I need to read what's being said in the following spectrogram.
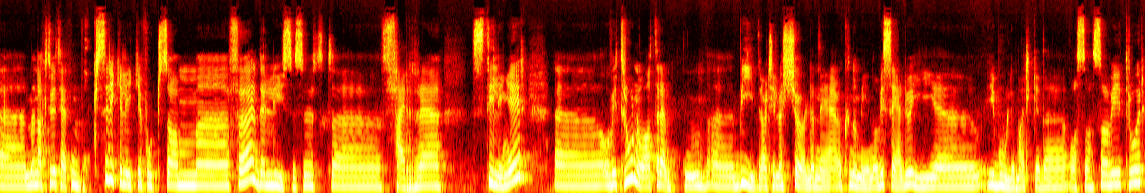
Eh, men aktiviteten vokser ikke like fort som eh, før. Det lyses ut færre stillinger. Eh, og vi tror nå at renten eh, bidrar til å kjøle ned økonomien. Og vi ser det jo i, eh, i boligmarkedet også. Så vi tror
